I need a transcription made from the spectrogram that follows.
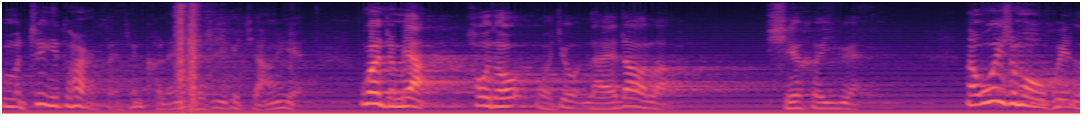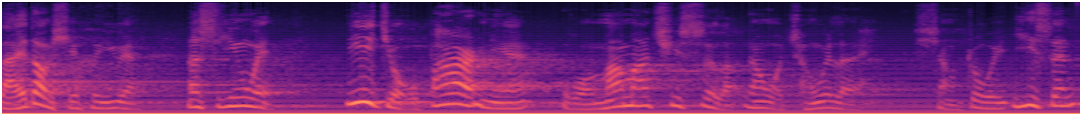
那么这一段本身可能才是一个讲演。不管怎么样，后头我就来到了协和医院。那为什么我会来到协和医院？那是因为一九八二年我妈妈去世了，让我成为了想作为医生。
